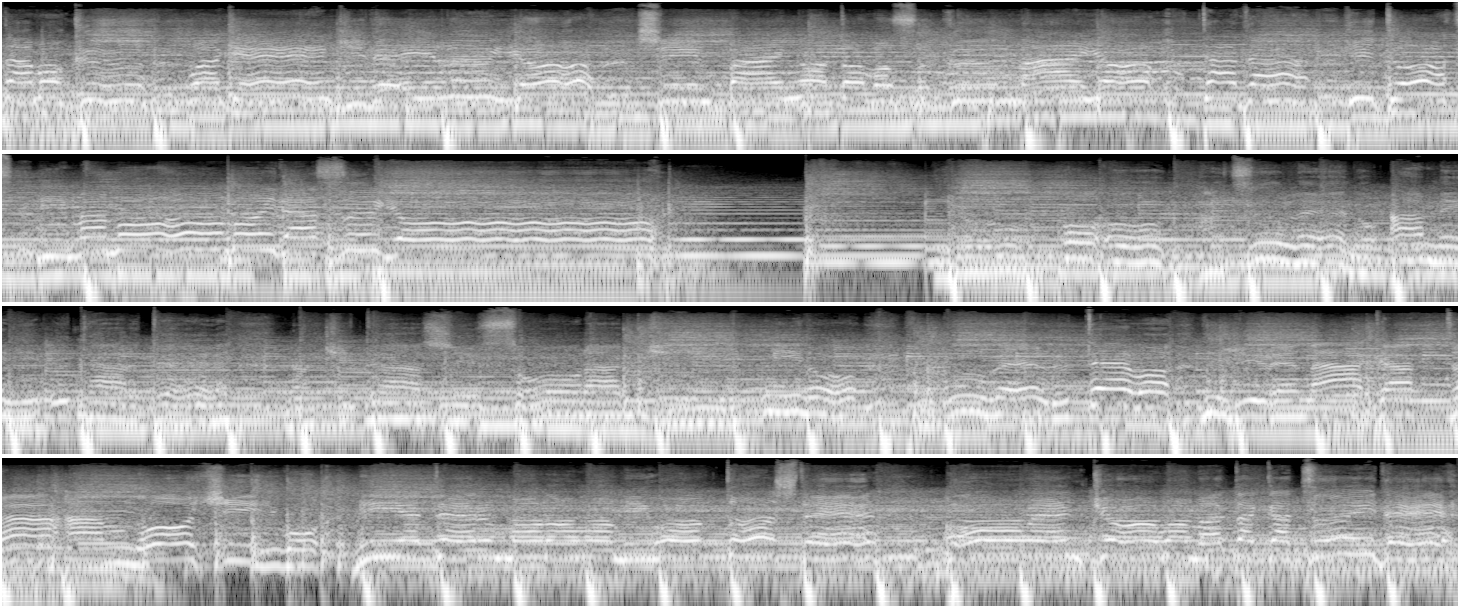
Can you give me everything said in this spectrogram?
た僕は元気でいるよ。心配事も少ないよ。ただ一つ今も外れの雨に打たれて泣き出しそうな君の震える手を握れなかったあの日を見えてるものを見ようとして望遠鏡をまた担いで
